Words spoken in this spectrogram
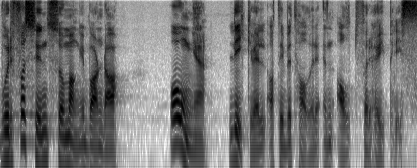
hvorfor syns så mange barn da, og unge, likevel at de betaler en altfor høy pris?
